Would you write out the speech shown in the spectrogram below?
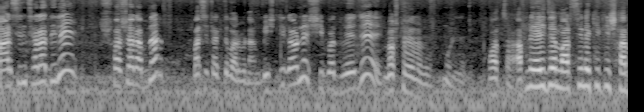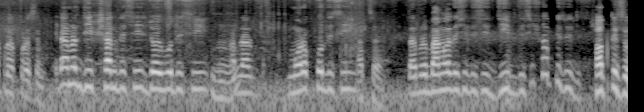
মার্সিন ছাড়া দিলে শশার আপনার বাঁচিয়ে থাকতে পারবে না। বৃষ্টির কারণে শিপা ধুয়ে যে নষ্ট হয়ে যাবে। মরে যাবে আচ্ছা আপনি এই যে মার্সিনে কি কি সার প্রয়োগ করেছেন? এটা আমরা জিপসান দিছি জৈব দিছি আপনার মরক্কো দিছি আচ্ছা। তারপরে বাংলাদেশি দিছি জিপ দিছি সব কিছুই দিছি। সব কিছু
